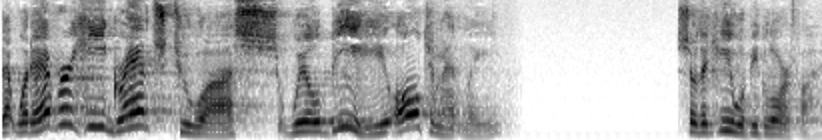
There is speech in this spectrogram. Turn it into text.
that whatever He grants to us will be ultimately so that he will be glorified.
